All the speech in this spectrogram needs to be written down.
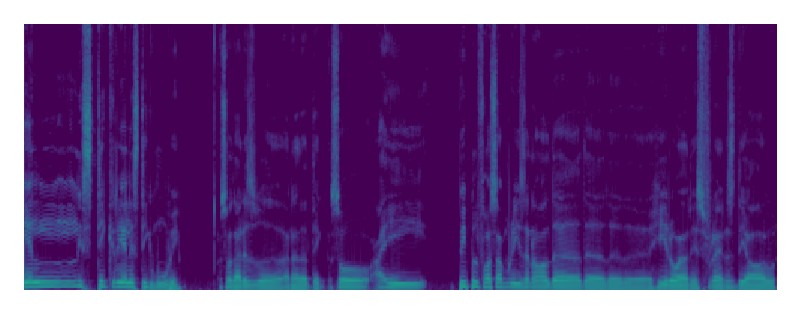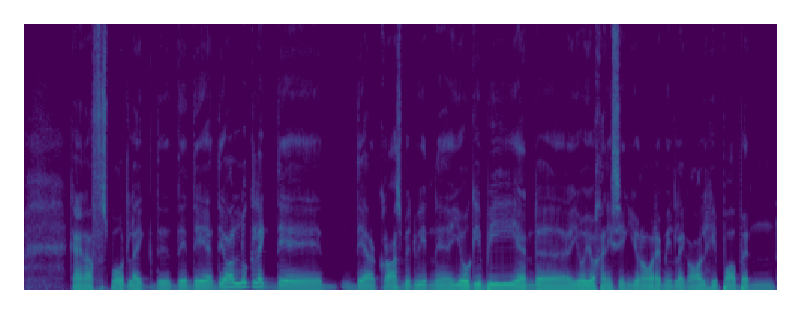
realistic realistic movie. So that is uh, another thing. So I people for some reason all the, the the the hero and his friends they all kind of sport like they they they, they all look like they they are a cross between uh, Yogi B and uh, Yo Yo Honey Singh. You know what I mean? Like all hip hop and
